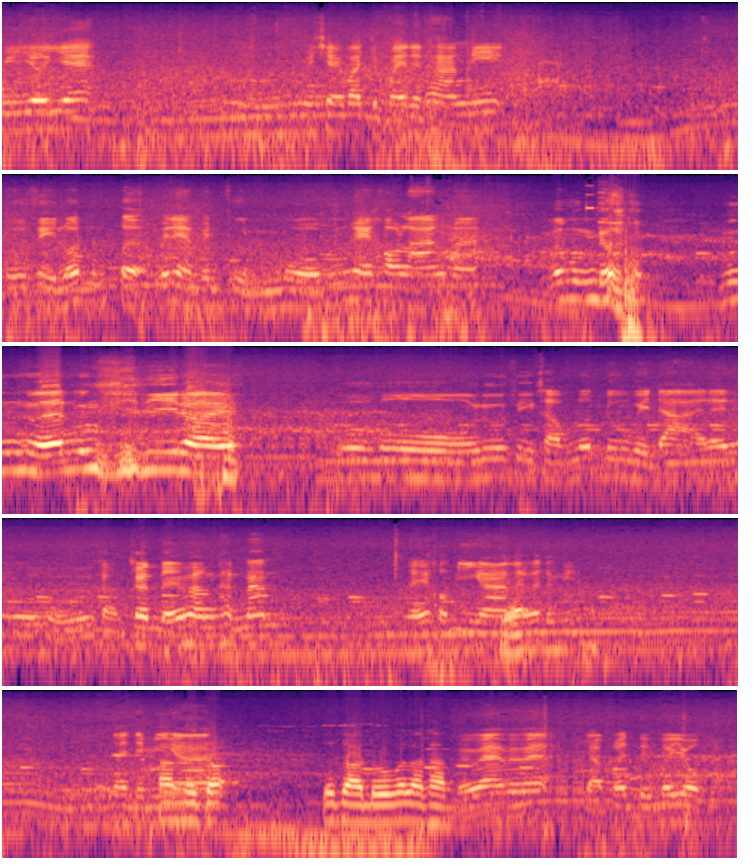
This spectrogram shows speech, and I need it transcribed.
มีเยอะแยะอืมไม่ใช่ว่าจะไปในทางนี้ดูสิรถมันเปิดไหมเนี่ยเป็นฝุ่นโหมึงให้เขาล้างมา แล้วมึงดูมึงเหินมึงดีๆหน่อยโอ้โหดูสิขับรถดูไม่ได้เลยโอ้โหขับคันไหนพังคันนั้นไหนเขามีงานอะไรวะตรงนี้น่าจะมีท่านงาไปน จอดจะจอดดูเวลาท่านไม่แวะไม่แวะอยากไปตึกประโยคคลิป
